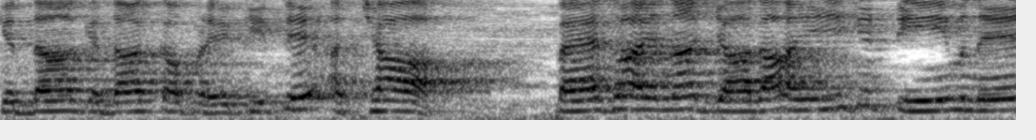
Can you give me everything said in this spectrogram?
ਕਿੱਦਾਂ ਕਿੱਦਾਂ ਕਪੜੇ ਕੀਤੇ? ਅੱਛਾ, ਪੈਸਾ ਇੰਨਾ ਜ਼ਿਆਦਾ ਹੀ ਕਿ ਟੀਮ ਨੇ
